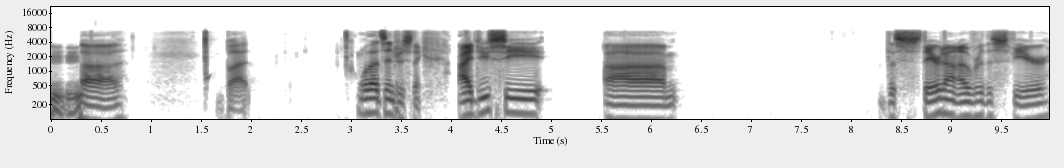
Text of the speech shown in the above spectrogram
Mm-hmm. Uh, but well, that's interesting. I do see um the stare down over the sphere,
